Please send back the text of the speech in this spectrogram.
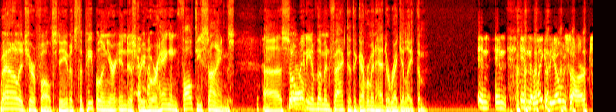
Well, it's your fault, Steve. It's the people in your industry who are hanging faulty signs. Uh, so many of them, in fact, that the government had to regulate them. in in in the Lake of the Ozarks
